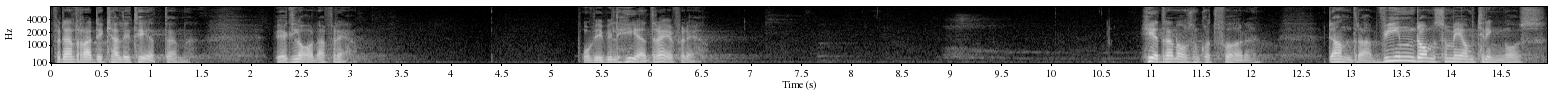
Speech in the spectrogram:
för den radikaliteten. Vi är glada för det. Och vi vill hedra er för det. Hedra de som gått före. Det andra, vinn de som är omkring oss.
